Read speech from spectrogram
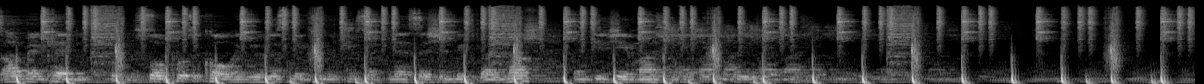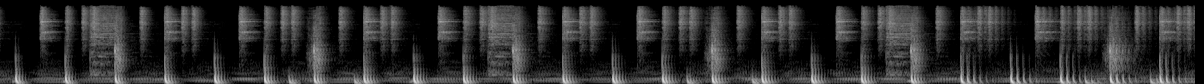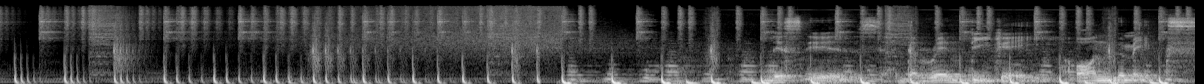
is Alman Candy from the Soul Protocol, and you're listening to the True Sentinel session mixed by Mosh and DJ Mash. This is the Red DJ on the mix.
